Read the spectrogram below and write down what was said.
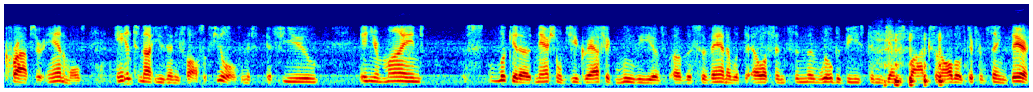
crops or animals and to not use any fossil fuels. And if, if you, in your mind, look at a National Geographic movie of, of the savannah with the elephants and the wildebeest and gemsboks and all those different things there,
